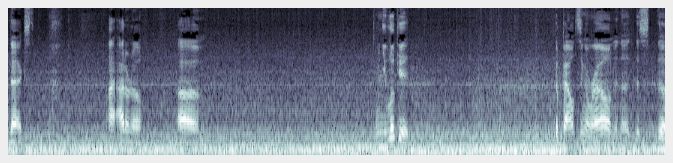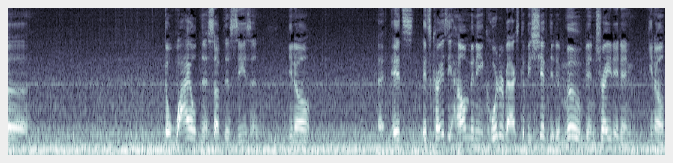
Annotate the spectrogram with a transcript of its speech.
Next. I, I don't know. Um, when you look at the bouncing around and the this the the wildness of this season, you know, it's it's crazy how many quarterbacks could be shifted and moved and traded and you know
